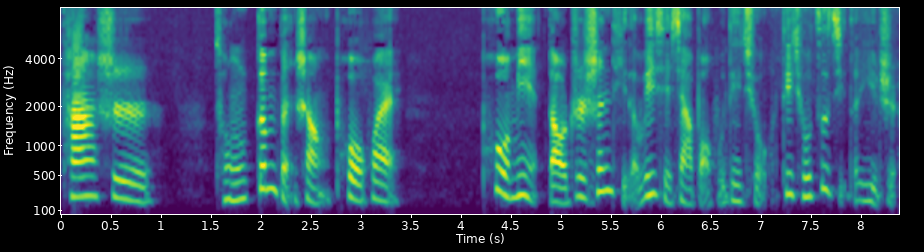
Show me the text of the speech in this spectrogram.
他是。从根本上破坏、破灭导致身体的威胁下保护地球，地球自己的意志，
